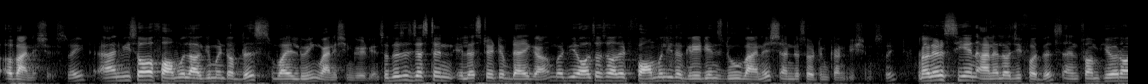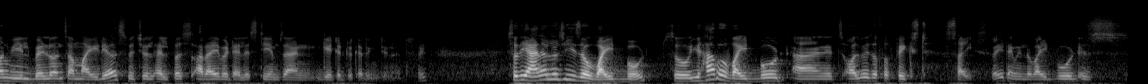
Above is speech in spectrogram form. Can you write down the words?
uh, vanishes, right? And we saw a formal argument of this while doing vanishing gradients. So this is just an illustrative diagram, but we also saw that formally the gradients do vanish under certain conditions, right? Now let us see an analogy for this, and from here on we will build on some ideas which will help us arrive at LSTMs and gated recurrent units, right? So the analogy is a whiteboard. So you have a whiteboard and it's always of a fixed size, right? I mean the whiteboard is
